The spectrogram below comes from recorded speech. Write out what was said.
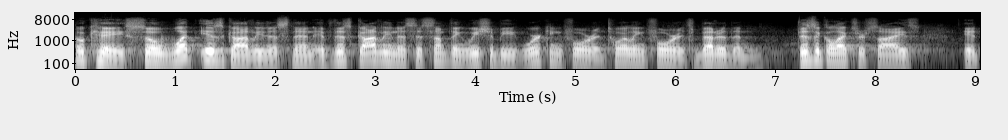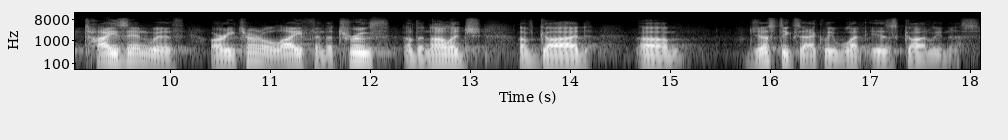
Okay, so what is godliness then? If this godliness is something we should be working for and toiling for, it's better than physical exercise. It ties in with our eternal life and the truth of the knowledge of God. Um, just exactly what is godliness?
